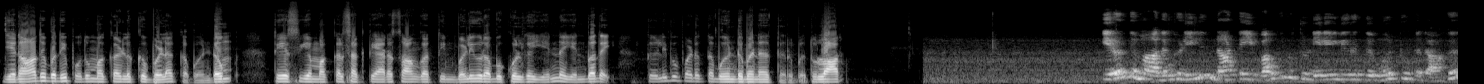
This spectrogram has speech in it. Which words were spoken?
ஜனாதிபதி பொதுமக்களுக்கு விளக்க வேண்டும். தேசிய மக்கள் சக்தி அரசாங்கத்தின் வெளியுறவு கொள்கை என்ன என்பதை தெளிவுபடுத்த வேண்டும் என தெரிவித்துள்ளார். இரண்டு மாதங்களில் நாட்டை வங்குறுத்து நிலையிலிருந்து மீட்டுள்ளதாக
